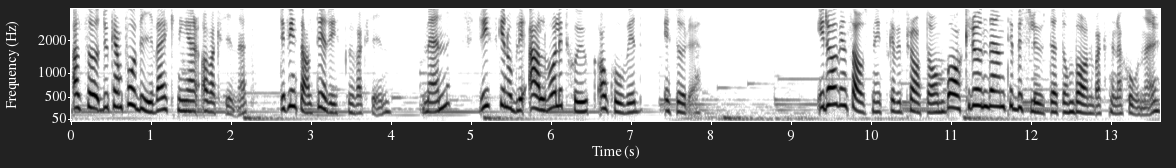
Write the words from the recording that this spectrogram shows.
Alltså, du kan få biverkningar av vaccinet. Det finns alltid en risk med vaccin. Men risken att bli allvarligt sjuk av covid är större. I dagens avsnitt ska vi prata om bakgrunden till beslutet om barnvaccinationer.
